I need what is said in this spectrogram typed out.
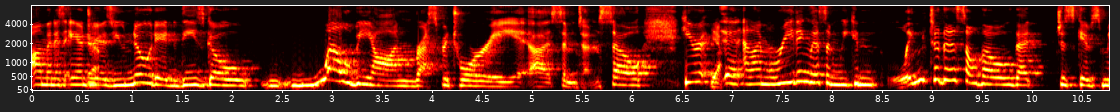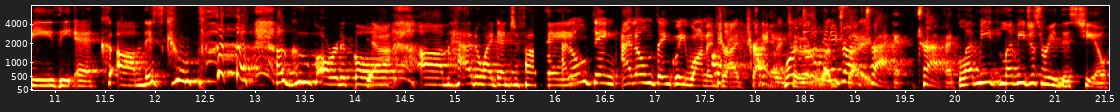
Um, and as Andrea, yeah. as you noted, these go well beyond respiratory uh, symptoms. So here, yeah. and, and, I'm reading this, and we can link to this, although that just gives me the ick. Um, this goop, a goop article, yeah. um, how to identify. I don't think I don't think we want to drive traffic. Okay, we're not going to drive traffic. Traffic. Let me let me just read this to you.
